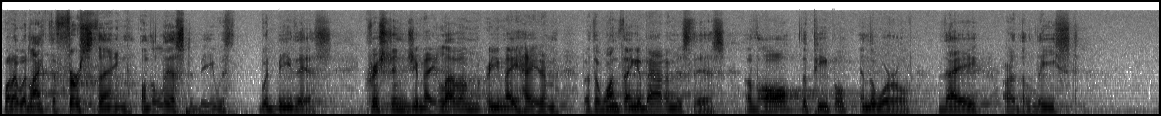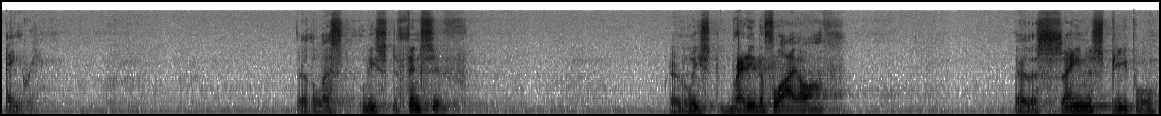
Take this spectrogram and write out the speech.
What I would like the first thing on the list to be with, would be this Christians, you may love them or you may hate them, but the one thing about them is this of all the people in the world, they are the least angry. They're the less, least defensive. They're the least ready to fly off. They're the sanest people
